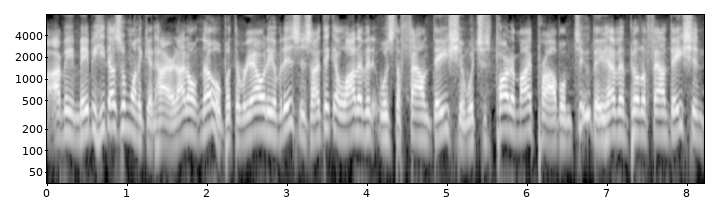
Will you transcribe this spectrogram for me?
I mean, maybe he doesn't want to get hired. I don't know. But the reality of it is, is I think a lot of it was the foundation, which is part of my problem too. They haven't built a foundation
